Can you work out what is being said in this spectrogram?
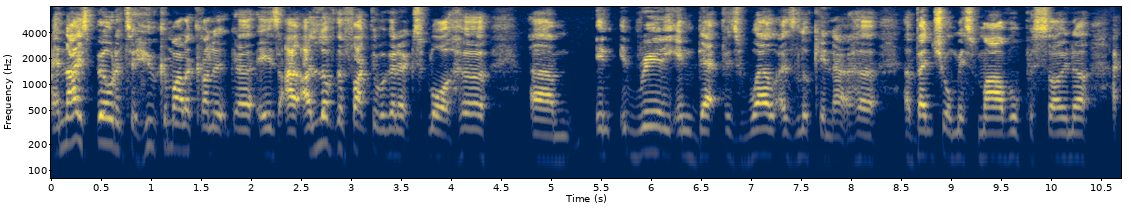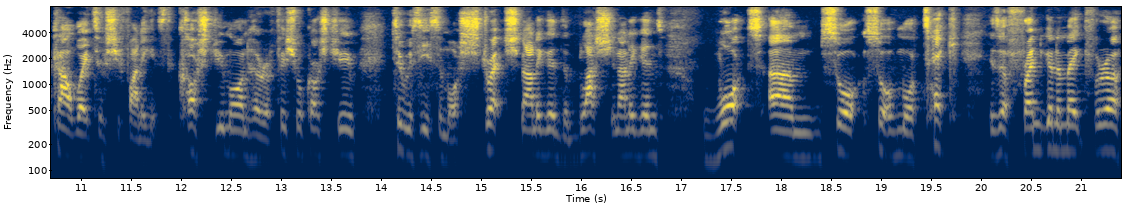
a nice build into who Kamala Khan uh, is. I, I love the fact that we're going to explore her um, in, really in depth as well as looking at her eventual Miss Marvel persona. I can't wait till she finally gets the costume on, her official costume, till we see some more stretch shenanigans and blast shenanigans. What um, sort sort of more tech is her friend going to make for her?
